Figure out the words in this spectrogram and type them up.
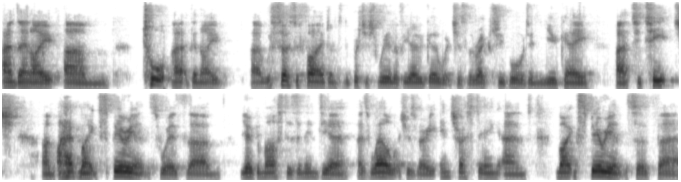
And then I um, taught. Uh, then I uh, was certified under the British Wheel of Yoga, which is the regulatory board in the UK, to teach. Um, I had my experience with um, yoga masters in India as well, which was very interesting, and my experience of uh,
